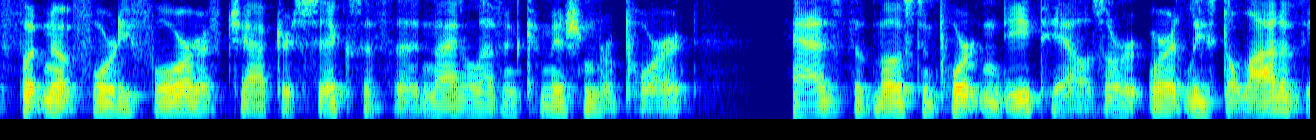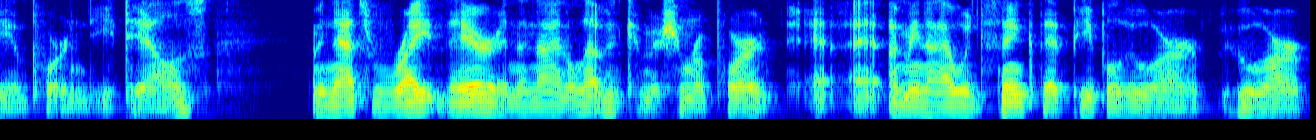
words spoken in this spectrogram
footnote 44 of chapter 6 of the 9 11 Commission report has the most important details, or, or at least a lot of the important details. I mean, that's right there in the 9/11 Commission report. I mean, I would think that people who are who are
